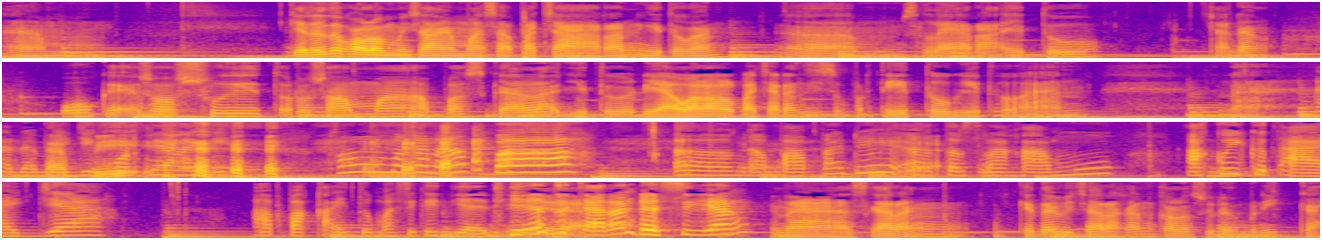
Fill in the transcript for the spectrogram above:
em, kita tuh kalau misalnya masa pacaran gitu kan em, selera itu kadang oh kayak so sweet terus sama apa segala gitu di awal-awal pacaran sih seperti itu gitu kan nah Ada Tapi- magic wordnya lagi. Kamu makan apa? Eh, Nggak apa-apa deh, eh, terserah kamu. Aku ikut aja. Apakah itu masih kejadian Iya. sekarang nggak siang? nah sekarang kita bicarakan kalau sudah menikah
